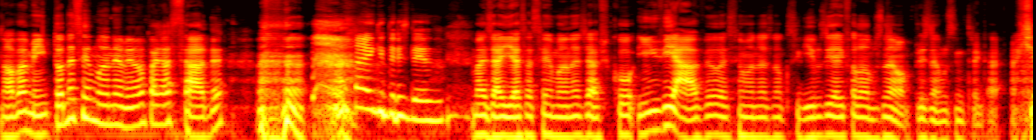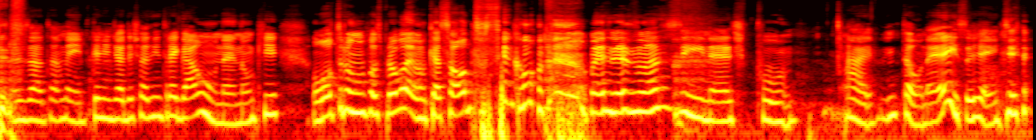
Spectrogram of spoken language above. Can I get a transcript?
Novamente, toda semana é a mesma palhaçada. Ai, que tristeza. Mas aí essa semana já ficou inviável, essa semana nós não conseguimos, e aí falamos, não, precisamos entregar. Aqueles... Exatamente, porque a gente já deixou de entregar um, né? Não que o outro não fosse problema, porque é só o do segundo. Mas mesmo assim, né? Tipo. Ai, então, né? É isso, gente.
